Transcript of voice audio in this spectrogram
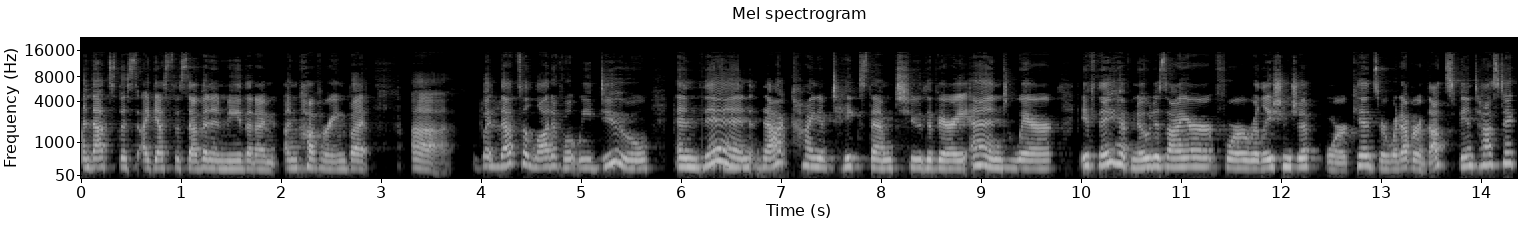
and that's this i guess the seven in me that i'm uncovering but uh but that's a lot of what we do and then mm-hmm. that kind of takes them to the very end where if they have no desire for a relationship or kids or whatever that's fantastic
